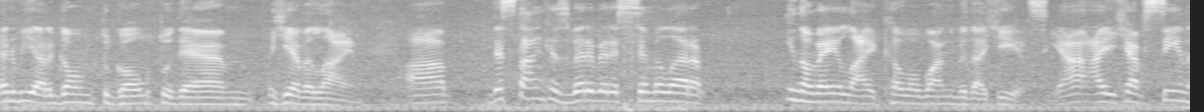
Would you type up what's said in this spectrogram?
and we are going to go to the um, heavy line. Uh, this tank is very very similar in a way like our one with the heats. Yeah, I have seen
